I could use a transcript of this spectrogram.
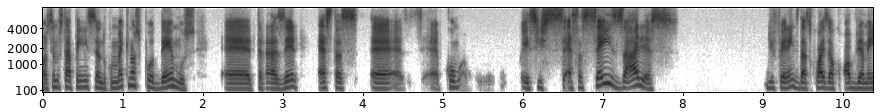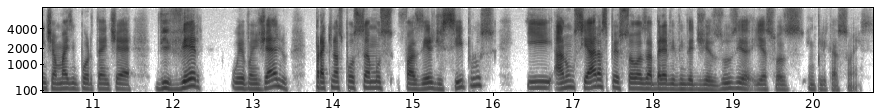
nós temos que estar pensando como é que nós podemos é, trazer estas, é, é, como, esses, essas seis áreas diferentes, das quais, obviamente, a mais importante é viver o evangelho, para que nós possamos fazer discípulos e anunciar às pessoas a breve vinda de Jesus e, e as suas implicações.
